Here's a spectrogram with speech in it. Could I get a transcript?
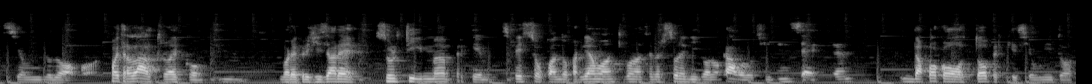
si è, unito dopo. Poi tra l'altro, ecco, vorrei precisare sul team perché spesso quando parliamo anche con altre persone dicono cavolo siete in sette, da poco otto perché si è unito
